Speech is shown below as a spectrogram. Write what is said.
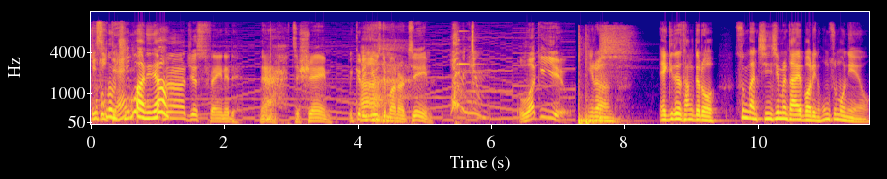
Is 저 he 정도면 dead? 죽은 거 아니냐 Nah, just fainted. Ah, it's a shame. We could have used him on our team. Lucky you. 이런 애기들 상대로 순간 진심을 다해버린 홍수몬이에요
